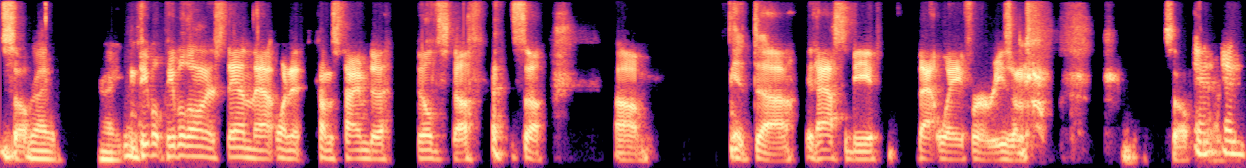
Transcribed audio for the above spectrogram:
So, right, right. And people, people don't understand that when it comes time to build stuff. so, um, it, uh, it has to be that way for a reason. so, and, and,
